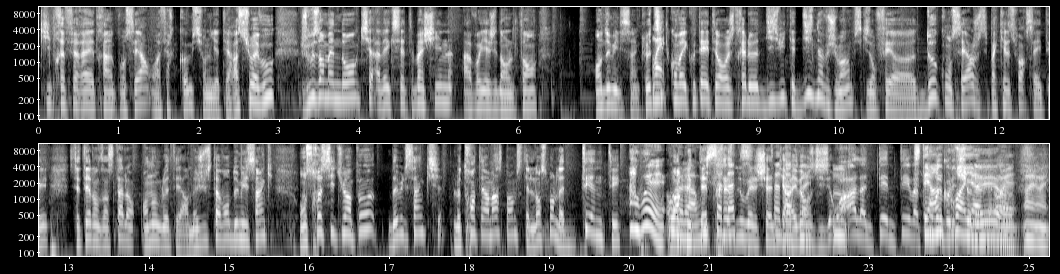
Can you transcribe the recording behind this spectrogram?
qui préféraient être à un concert, on va faire comme si on y était. Rassurez-vous, je vous emmène donc avec cette machine à voyager dans le temps. En 2005. Le Ouais. titre qu'on va écouter a été enregistré le 18 et 19 juin, puisqu'ils ont fait euh, deux concerts. Je ne sais pas quel soir ça a été. C'était dans un stade en, en Angleterre. Mais juste avant 2005, on se resitue un peu. 2005, le 31 mars, par exemple, c'était le lancement de la TNT. Ah ouais, oh là là, oui, peut-être ça 13 date. nouvelles chaînes ça qui date, arrivaient. On se disait, Mm. Ouah, la TNT va tout incroyable. révolutionner. ouais, ouais.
